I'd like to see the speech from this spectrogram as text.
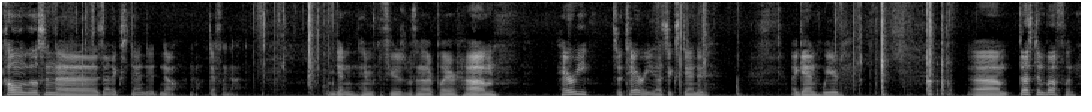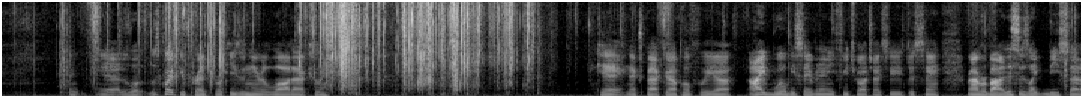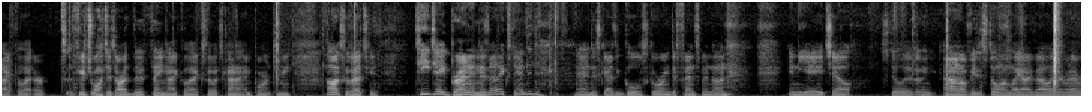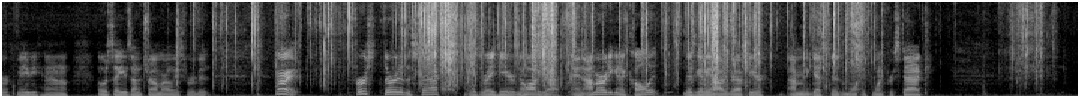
Colin Wilson. Uh, is that extended? No, no, definitely not. I'm getting him confused with another player. Um, Harri Sateri, that's extended. Again, weird. Um, Dustin Byfuglien. Yeah, there's, there's quite a few Preds rookies in here, a lot actually. Okay, next pack up. Hopefully, uh, I will be saving any Future Watch I see. Just saying. Remember about it. This is like the set I collect, or Future Watches are the thing I collect, so it's kind of important to me. Alex Ovechkin. TJ Brennan, is that extended? Man, this guy's a goal-scoring defenseman on in the AHL. Still is. I think I don't know if he's still on Lehigh Valley or whatever. Maybe I don't know. I would say he was on the trauma release for a bit. All right, first third of the stack is right here. No autograph, and I'm already gonna call it. There's gonna be an autograph here. I'm gonna guess there's one. It's one per stack.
